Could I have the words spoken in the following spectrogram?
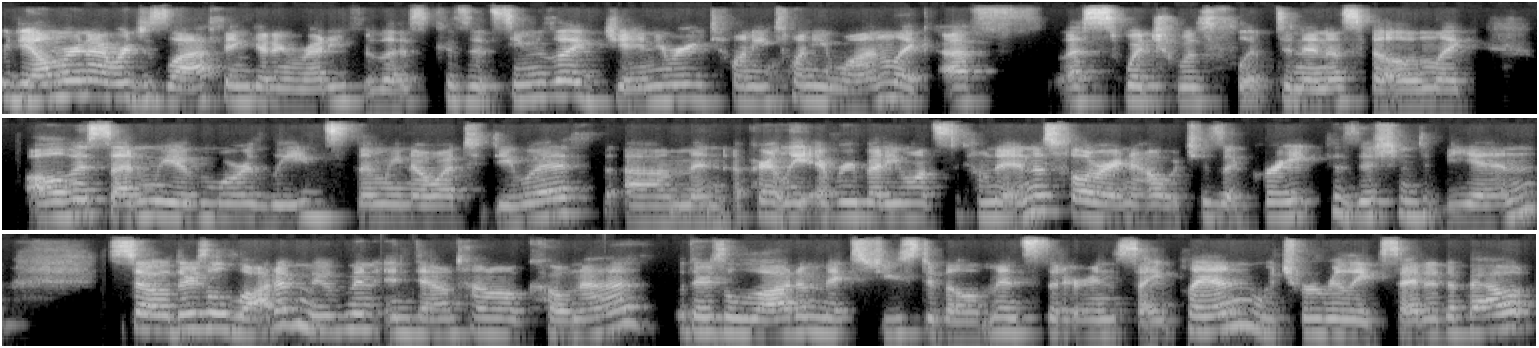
Jelmer and I were just laughing getting ready for this because it seems like January 2021, like a, a switch was flipped in Innisfil and like all of a sudden we have more leads than we know what to do with. Um, and apparently everybody wants to come to Innisfil right now, which is a great position to be in. So there's a lot of movement in downtown Alcona. There's a lot of mixed use developments that are in site plan, which we're really excited about.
